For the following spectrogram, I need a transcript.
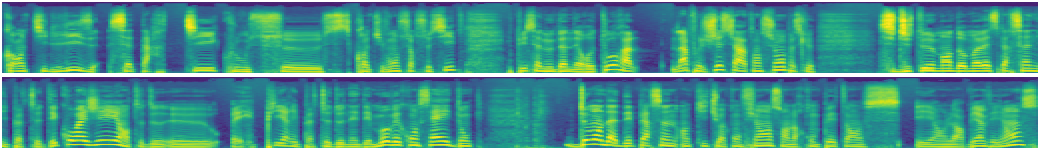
quand ils lisent cet article ou quand ils vont sur ce site. Et puis ça nous donne des retours. Là, il faut juste faire attention parce que si tu te demandes aux mauvaises personnes, ils peuvent te décourager. Euh, et pire, ils peuvent te donner des mauvais conseils. Donc, demande à des personnes en qui tu as confiance, en leurs compétences et en leur bienveillance.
